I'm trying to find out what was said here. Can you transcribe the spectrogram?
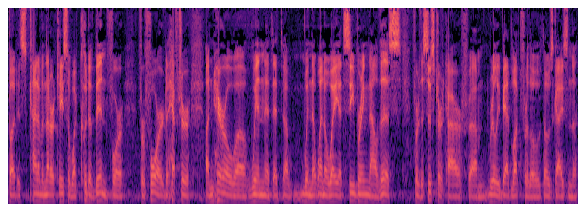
but it's kind of another case of what could have been for, for Ford after a narrow uh, win at, at uh, win that went away at Sebring. Now this for the sister car. Um, really bad luck for those those guys in the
